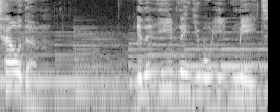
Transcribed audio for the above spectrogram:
Tell them, In the evening you will eat meat,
